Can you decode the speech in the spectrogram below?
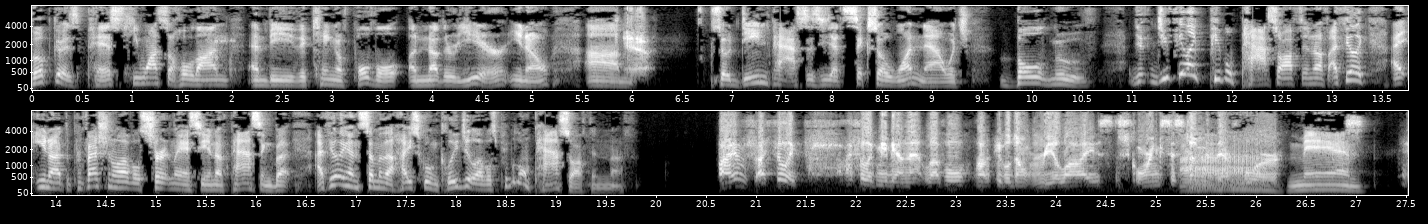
Bubka is pissed. He wants to hold on and be the king of pole vault another year, you know. Um, Yeah. so Dean passes. He's at 601 now, which bold move. Do, do you feel like people pass often enough? I feel like, I, you know, at the professional level, certainly I see enough passing, but I feel like on some of the high school and collegiate levels, people don't pass often enough. I I feel like I feel like maybe on that level, a lot of people don't realize the scoring system, and therefore, Ah, man, yeah.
